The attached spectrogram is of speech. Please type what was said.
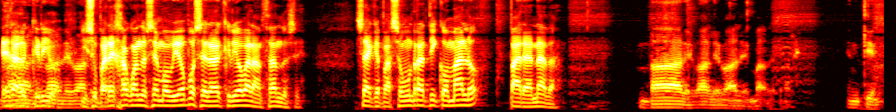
Era el crío. y su pareja cuando se movió, pues era el crío balanzándose. O sea, que pasó un ratico malo para nada. Vale, vale, vale, vale, vale. Entiendo.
